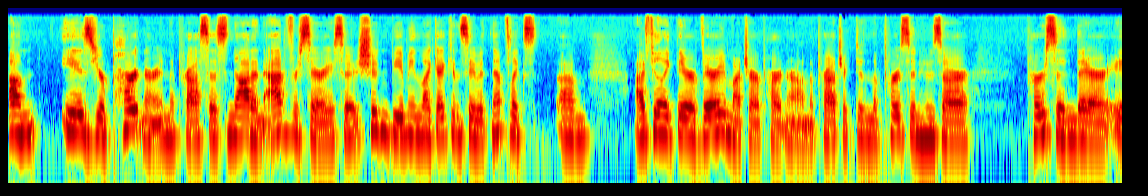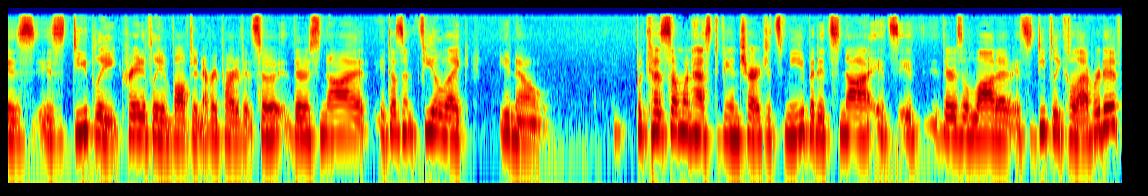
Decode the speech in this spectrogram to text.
Um, is your partner in the process, not an adversary. So it shouldn't be. I mean, like I can say with Netflix, um, I feel like they're very much our partner on the project, and the person who's our person there is is deeply creatively involved in every part of it. So there's not it doesn't feel like, you know, because someone has to be in charge it's me, but it's not it's it there's a lot of it's deeply collaborative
